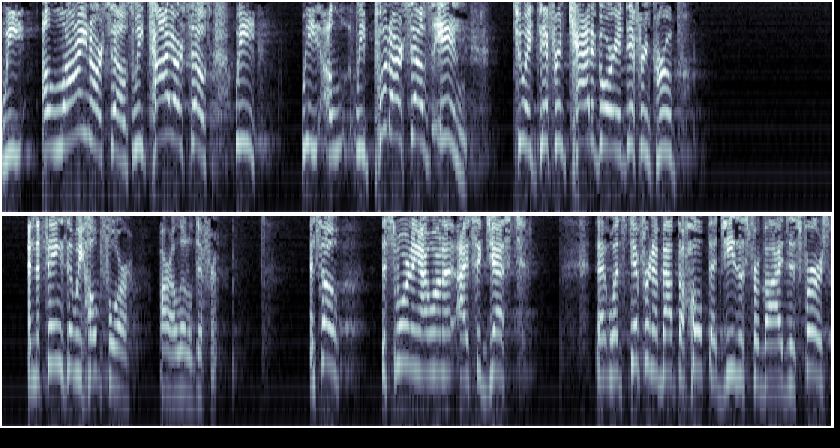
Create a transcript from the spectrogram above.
we align ourselves, we tie ourselves, we, we, uh, we put ourselves in to a different category, a different group. And the things that we hope for are a little different. And so this morning I want to, I suggest that what's different about the hope that Jesus provides is first,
